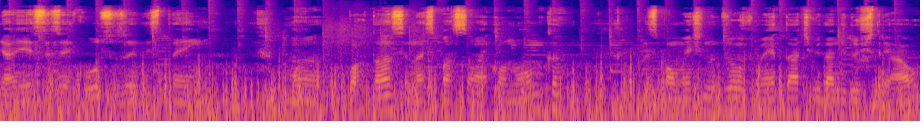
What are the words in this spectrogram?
E aí esses recursos eles têm uma importância na expansão econômica, principalmente no desenvolvimento da atividade industrial,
